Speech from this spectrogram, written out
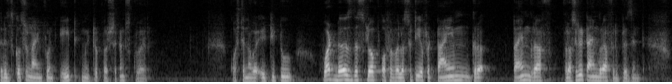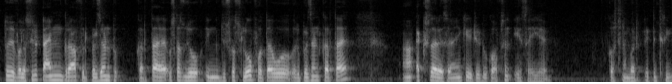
that is equal to nine point eight metre पर second square question number eighty two what does the slope of a velocity of a time time graph velocity time graph represent तो जो वेलोसिटी टाइम ग्राफ रिप्रेजेंट करता है, उसका जो जिसका स्लोप होता है, वो रिप्रेजेंट करता है एक्सलरेशन यानी कि एटी का ऑप्शन ए सही है। Question number 83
